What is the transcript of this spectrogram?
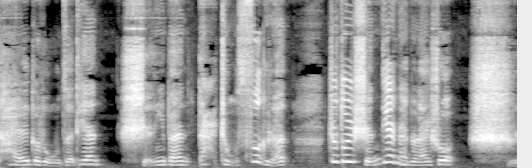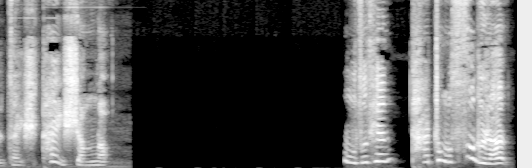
抬个的武则天神一般打中四个人，这对于神殿战队来说实在是太伤了。武则天他中了四个人，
